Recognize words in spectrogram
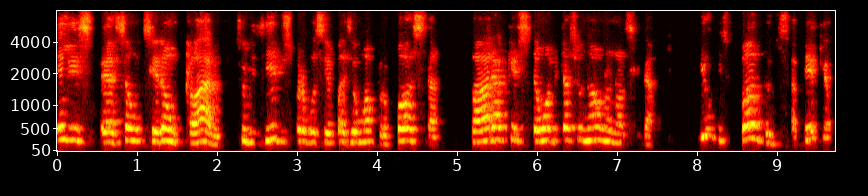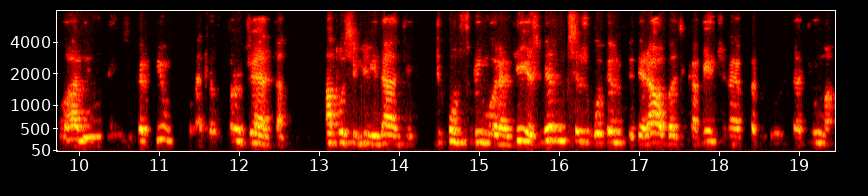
eles é, são, serão, claro, subsídios para você fazer uma proposta para a questão habitacional na nossa cidade. E eu me espanto de saber que a Coab não tem esse perfil. Como é que ela projeta a possibilidade de construir moradias, mesmo que seja o governo federal, basicamente, na época do, da Dilma,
